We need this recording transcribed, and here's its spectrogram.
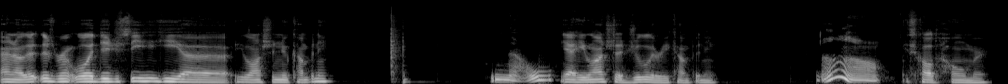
I don't know. there- There's room. Well, did you see he uh he launched a new company? No. Yeah, he launched a jewelry company. Oh. It's called Homer.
